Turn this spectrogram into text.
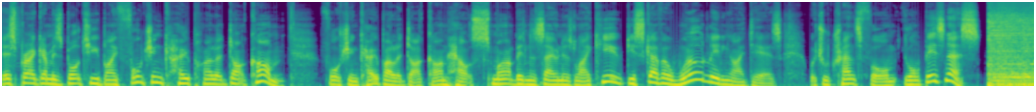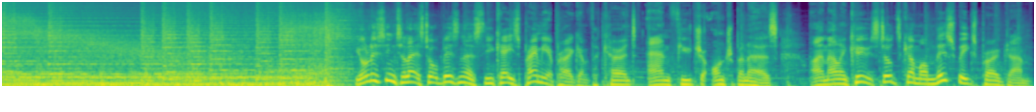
This program is brought to you by FortuneCopilot.com. FortuneCopilot.com helps smart business owners like you discover world leading ideas which will transform your business. You're listening to Let's Talk Business, the UK's premier program for current and future entrepreneurs. I'm Alan Coote, still to come on this week's program.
